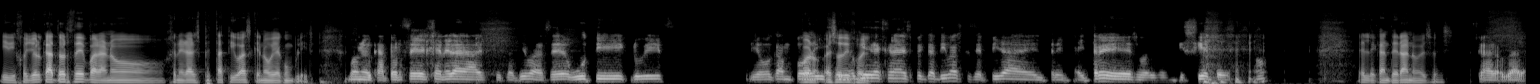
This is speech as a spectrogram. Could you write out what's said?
y dijo yo el 14 para no generar expectativas que no voy a cumplir. Bueno, el 14 genera expectativas, ¿eh? Guti, Cruz, Diego Campoy. Bueno, eso si dijo no quiere generar expectativas que se pida el 33 o el 27, ¿no? el de canterano, eso es. Claro, claro.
